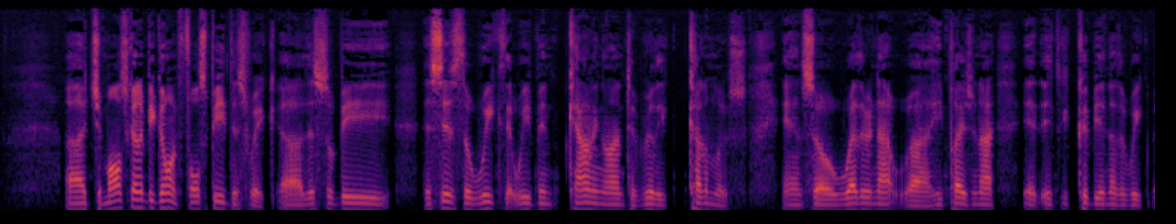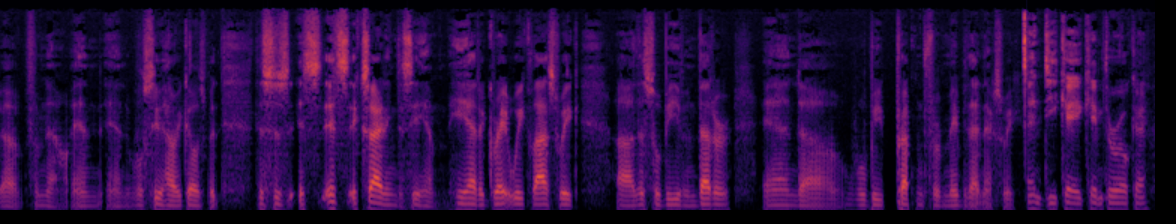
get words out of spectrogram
Uh, Jamal's going to be going full speed this week. Uh, this will be this is the week that we've been counting on to really cut him loose. And so whether or not uh, he plays or not, it, it, could be another week uh, from now, and and we'll see how he goes. But this is it's it's exciting to see him. He had a great week last week. Uh, this will be even better, and uh, we'll be prepping for maybe that next week. And DK came through okay.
